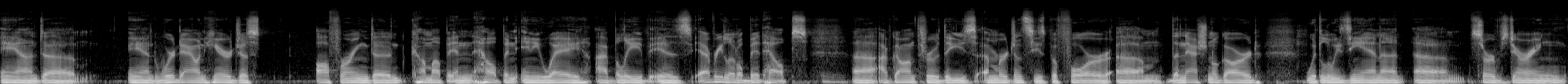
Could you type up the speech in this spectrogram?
and um and we're down here just offering to come up and help in any way. I believe is every little bit helps. Uh, I've gone through these emergencies before. Um, the National Guard with Louisiana um, serves during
